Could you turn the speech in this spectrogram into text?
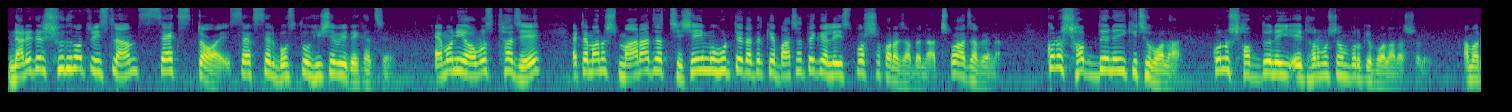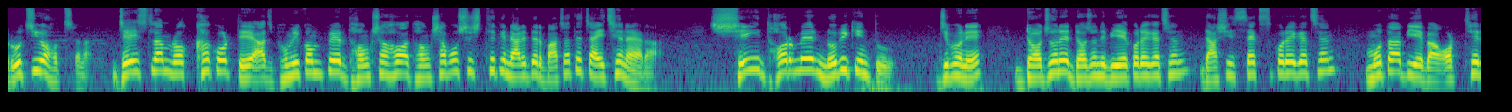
নারীদের শুধুমাত্র ইসলাম সেক্স টয়, সেক্সের বস্তু হিসেবেই দেখেছে। এমনই অবস্থা যে একটা মানুষ মারা যাচ্ছে, সেই মুহূর্তে তাদেরকে বাঁচাতে গেলে স্পর্শ করা যাবে না, ছোঁয়া যাবে না। কোনো শব্দ নেই কিছু বলার, কোনো শব্দ নেই এই ধর্ম সম্পর্কে বলার আসলে। আমার রুচিও হচ্ছে না। যে ইসলাম রক্ষা করতে আজ ভূমিকম্পের ধ্বংস হওয়া ধ্বংসাবশেষ থেকে নারীদের বাঁচাতে চাইছে না এরা, সেই ধর্মের নবী কিন্তু জীবনে ডজনে ডজনে বিয়ে করে গেছেন, দাসী সেক্স করে গেছেন, মোতা বিয়ে বা অর্থের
